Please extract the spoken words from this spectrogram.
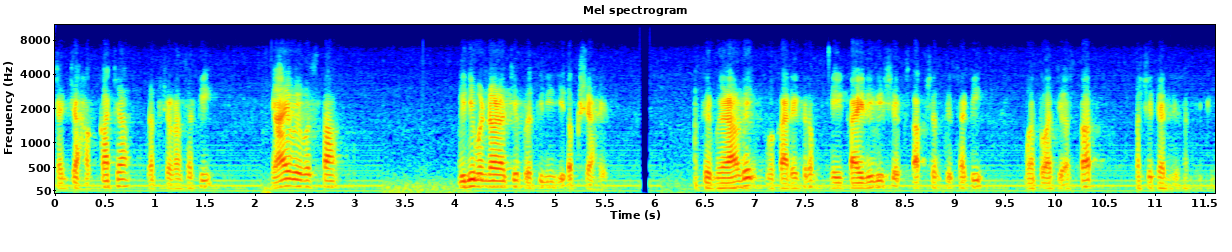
त्यांच्या हक्काच्या रक्षणासाठी न्यायव्यवस्था विधिमंडळाचे प्रतिनिधी लक्ष आहेत. असे मेळावे व कार्यक्रम हे कायदेविषयक साक्षरतेसाठी महत्त्वाचे असतात असे त्यांनी सांगितले.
